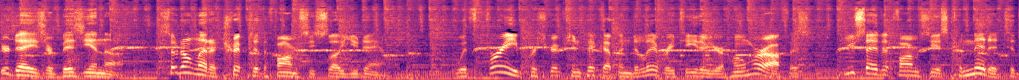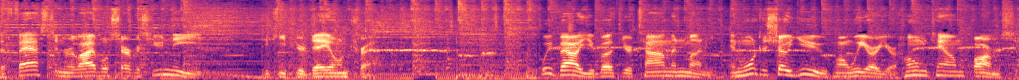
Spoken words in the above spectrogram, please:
Your days are busy enough, so don't let a trip to the pharmacy slow you down. With free prescription pickup and delivery to either your home or office, U Save It Pharmacy is committed to the fast and reliable service you need to keep your day on track. We value both your time and money and want to show you why we are your hometown pharmacy.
